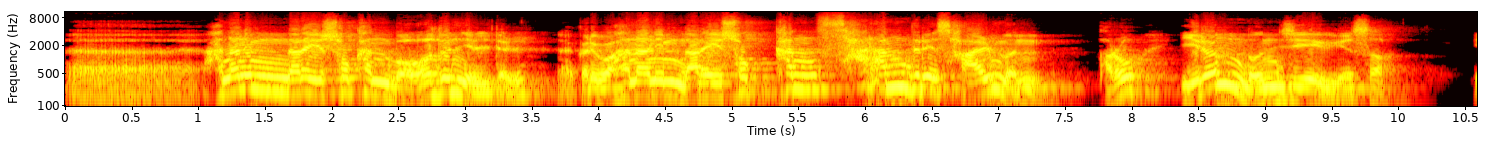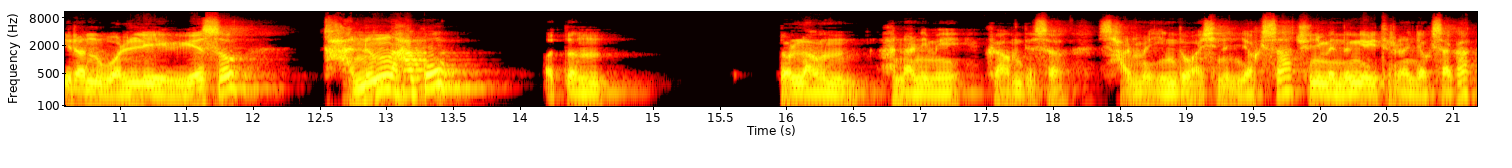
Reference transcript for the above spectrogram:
어, 하나님 나라에 속한 모든 일들 그리고 하나님 나라에 속한 사람들의 삶은 바로 이런 논지에 의해서 이런 원리에 의해서 가능하고 어떤 놀라운 하나님이 그 가운데서 삶을 인도하시는 역사, 주님의 능력이 드러난 역사가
